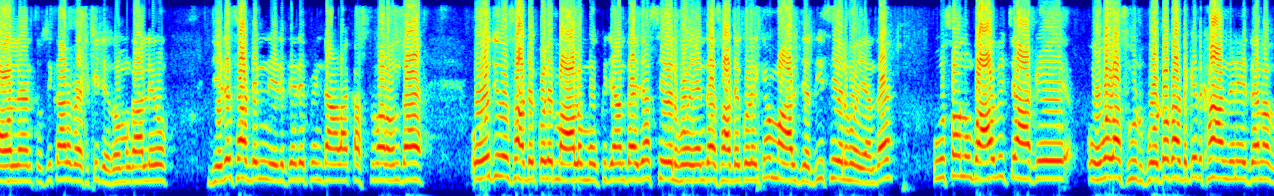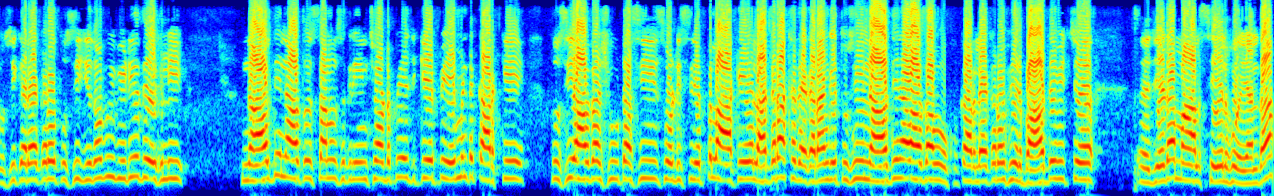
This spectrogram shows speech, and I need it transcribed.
ਆਨਲਾਈਨ ਤੁਸੀਂ ਘਰ ਬੈਠ ਕੇ ਜਦੋਂ ਮੰਗਾ ਲਿਓ। ਜਿਹੜੇ ਸਾਡੇ ਨੇੜੇ ਤੇੜੇ ਪਿੰਡਾਂ ਵਾਲਾ ਕਸਟਮਰ ਹੁੰਦਾ ਉਹ ਜਦੋਂ ਸਾਡੇ ਕੋਲੇ ਮਾਲ ਮੁੱਕ ਜਾਂਦਾ ਜਾਂ ਸੇਲ ਹੋ ਜਾਂਦਾ, ਸਾਡੇ ਕੋਲੇ ਕਿਉਂ ਮਾਲ ਜਦੀ ਸੇਲ ਹੋ ਜਾਂਦਾ ਉਹ ਸਾਨੂੰ ਬਾਅਦ ਵਿੱਚ ਆ ਕੇ ਉਹ ਵਾਲਾ ਸੂਟ ਫੋਟੋ ਕੱਢ ਕੇ ਦਿਖਾਉਂਦੇ ਨੇ ਇਦਾਂ ਨਾ ਤੁਸੀਂ ਕਰਿਆ ਕਰੋ, ਤੁਸੀਂ ਜਦੋਂ ਵੀ ਵੀਡੀਓ ਦੇਖ ਲਈ, ਨਾਲ ਦੀ ਨਾਲ ਤੁਸੀਂ ਸਾਨੂੰ ਸਕਰੀਨਸ਼ਾਟ ਭੇਜ ਕੇ ਪੇਮੈਂਟ ਕਰਕੇ ਤੁਸੀਂ ਆਪਦਾ ਸ਼ੂਟ ਅਸੀਂ ਤੁਹਾਡੀ ਸਲਿੱਪ ਲਾ ਕੇ ਅਲੱਗ ਰੱਖ ਦਿਆ ਕਰਾਂਗੇ, ਤੁਸੀਂ ਨਾਲ ਦੀ ਨਾਲ ਆਪਦਾ ਬੁੱਕ ਕਰ ਲਿਆ ਕਰੋ, ਫਿਰ ਬਾਅਦ ਦੇ ਵਿੱਚ ਜਿਹੜਾ ਮਾਲ ਸੇਲ ਹੋ ਜਾਂਦਾ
